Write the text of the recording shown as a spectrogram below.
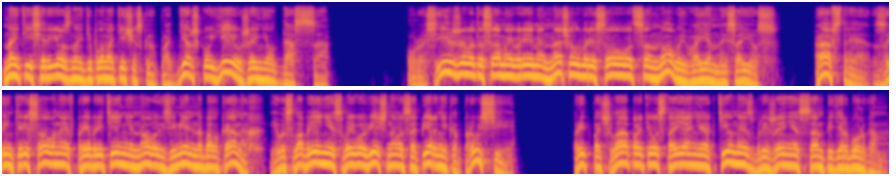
найти серьезную дипломатическую поддержку ей уже не удастся. У России же в это самое время начал вырисовываться новый военный союз. Австрия, заинтересованная в приобретении новых земель на Балканах и в ослаблении своего вечного соперника Пруссии, предпочла противостоянию активное сближение с Санкт-Петербургом.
